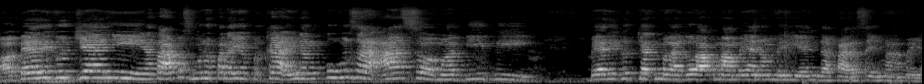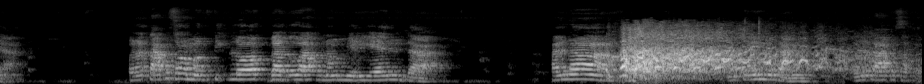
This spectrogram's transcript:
Oh, very good, Jenny. Natapos mo na pala yung pagkain ng pusa, aso, mga bibi. Very good, Kat. Magagawa ako mamaya ng merienda para sa'yo mamaya. Pag natapos ako magtiklop, gagawa ako ng merienda. Ano? Hintayin mo lang. Pag natapos ako.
